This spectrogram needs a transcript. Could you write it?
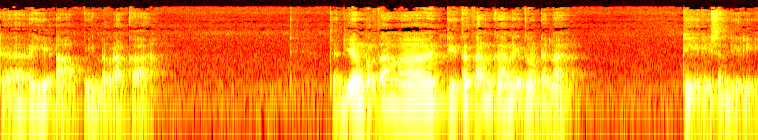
dari api neraka. Jadi yang pertama ditekankan itu adalah diri sendiri.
